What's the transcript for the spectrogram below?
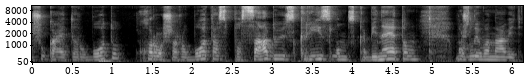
шукаєте роботу, хороша робота з посадою, з кріслом, з кабінетом, можливо, навіть.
